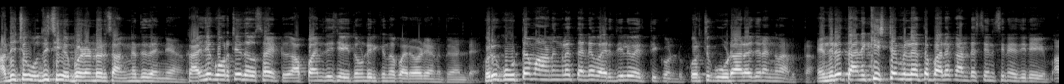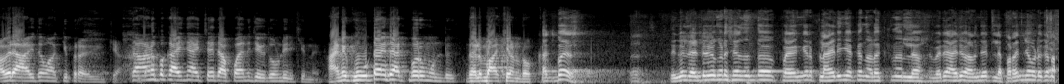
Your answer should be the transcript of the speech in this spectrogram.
അത് ചോദ്യം ചെയ്യപ്പെടേണ്ട ഒരു സംഗതി തന്നെയാണ്. കഴിഞ്ഞ കുറച്ച് ദിവസമായിട്ട് അപ്പാൻ ഇത് ചെയ്തുകൊണ്ടിരിക്കുന്ന ഇത് അല്ലേ? ഒരു കൂട്ടം ആണുങ്ങളെ തന്റെ വരുതിയിൽ വരുത്തിക്കൊണ്ട് കുറച്ച് കൂടാലോചന അങ്ങ് നടത്താം. എന്നിട്ട് തനിക്ക് ഇഷ്ടമില്ലാത്ത പല കണ്ടസ്റ്റൻസിനെതിരെയും അവർ ആയുധമാക്കി പ്രയോഗിക്കുക. അതാണ് ഇപ്പൊ കഴിഞ്ഞ ആഴ്ചയായിട്ട് അപ്പാന് ചെയ്തുകൊണ്ടിരിക്കുന്നത്. അതിന് കൂട്ടായിട്ട് അക്ബറും ഉണ്ട്. എന്തായാലും ബാക്കിയുണ്ടോ? അക്ബർ. നിങ്ങൾ രണ്ടുപേരും കൂടെ ചേർന്ന് എന്തോ ഭയങ്കര പ്ലാനിങ് ഒക്കെ നടക്കുന്നല്ലോ ഇവരെ ആരും അറിഞ്ഞിട്ടില്ല. പറഞ്ഞു കൊടുക്കണം.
